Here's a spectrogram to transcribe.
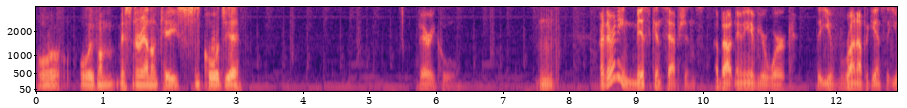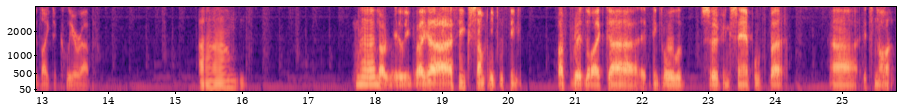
or or if I'm messing around on keys, some chords. Yeah. Very cool. Mm. Are there any misconceptions about any of your work that you've run up against that you'd like to clear up? Um, no, not really. Like I, I think some people think I've read like uh, they think all of surfing sampled, but uh, it's not.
